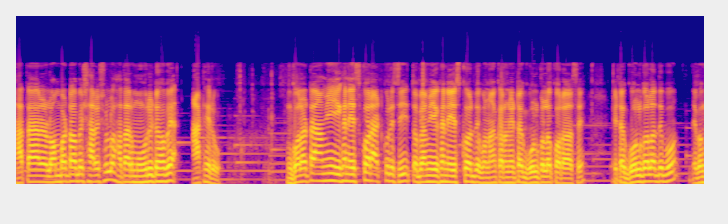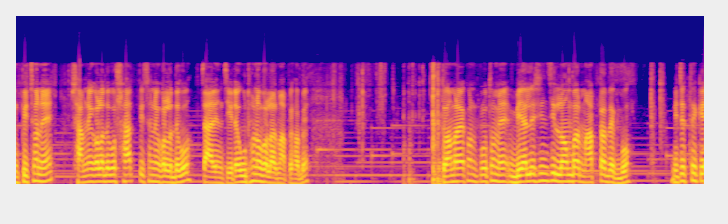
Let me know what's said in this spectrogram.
হাতার লম্বাটা হবে সাড়ে ষোলো, হাতার মুহুরিটা হবে আঠেরো। গলাটা আমি এখানে স্কোয়ার আট করেছি, তবে আমি এখানে স্কোয়ার দেবো না, কারণ এটা গোল গলা করা আছে। এটা গোল গলা দেব এবং পিছনে, সামনে গলা দেবো সাত, পিছনে গলা দেবো চার ইঞ্চি। এটা উঠানো গলার মাপে হবে। তো আমরা এখন প্রথমে বিয়াল্লিশ ইঞ্চি লম্বার মাপটা দেখব। নিচের থেকে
